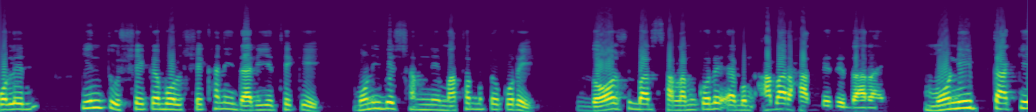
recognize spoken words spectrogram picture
বলেন, কিন্তু সে কেবল সেখানেই দাঁড়িয়ে থেকে মনিবের সামনে মাথা মতো করে দশ বার সালাম করে এবং আবার হাত বেঁধে দাঁড়ায়। মনিব তাকে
